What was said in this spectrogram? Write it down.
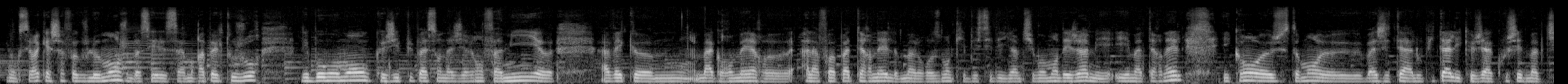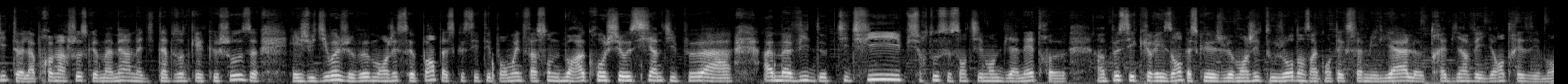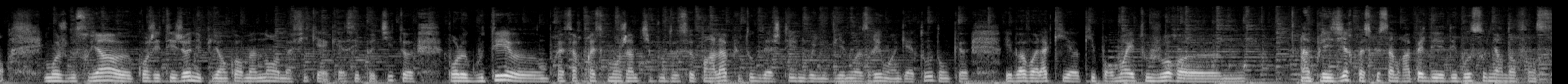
Donc c'est vrai qu'à chaque fois que je le mange, bah ça me rappelle toujours les beaux moments que j'ai pu passer en Algérie en famille, euh, avec euh, ma grand-mère euh, à la fois paternelle, malheureusement qui est décédée il y a un petit moment déjà, mais et maternelle. Et quand justement bah, j'étais à l'hôpital et que j'ai accouché de ma petite, la première chose que ma mère m'a dit, t'as besoin de quelque chose? Et je lui dis ouais, je veux manger ce pain parce que c'était pour moi une façon de me raccrocher aussi un petit peu à, à ma vie de petite fille, puis surtout ce sentiment de bien-être un peu sécurisant parce que je le mangeais toujours dans un contexte familial très bienveillant, très aimant. Moi, je me souviens euh, quand j'étais jeune et puis encore maintenant ma fille qui est, assez petite, euh, pour le goûter, on préfère presque manger un petit bout de ce pain-là plutôt que d'acheter une viennoiserie ou un gâteau. Donc, et ben voilà, qui pour moi est toujours un plaisir parce que ça me rappelle des beaux souvenirs d'enfance.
